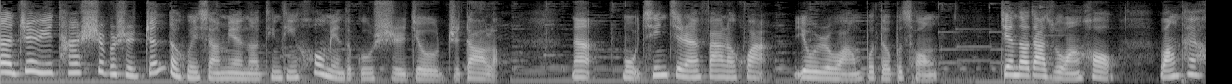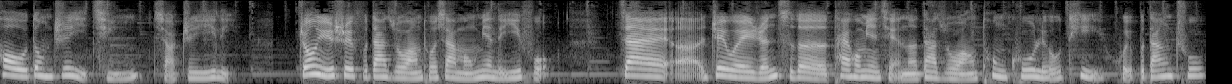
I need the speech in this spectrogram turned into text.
那至于他是不是真的会相面呢？听听后面的故事就知道了。那母亲既然发了话，右日王不得不从。见到大祖王后，王太后动之以情，晓之以理，终于说服大祖王脱下蒙面的衣服。在呃这位仁慈的太后面前呢，大族王痛哭流涕，悔不当初。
